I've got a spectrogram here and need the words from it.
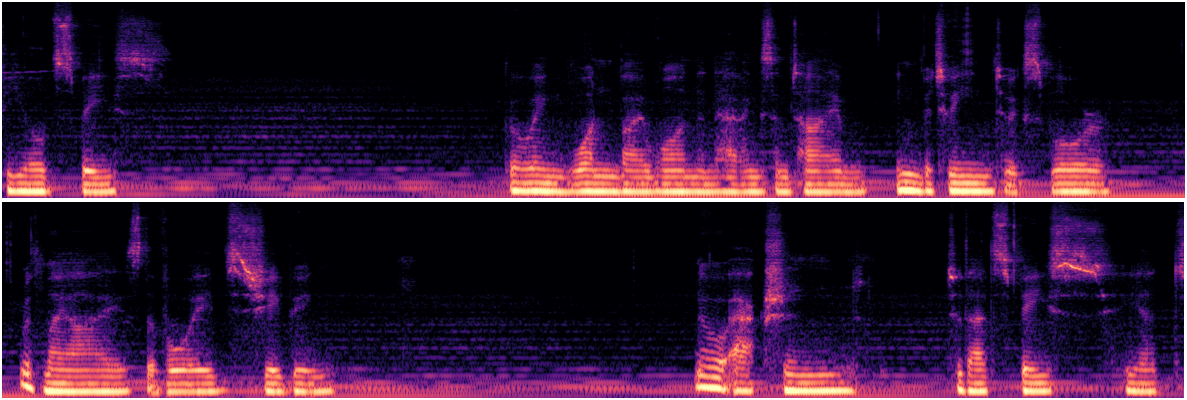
field space, going one by one and having some time in between to explore with my eyes the voids shaping. No action to that space yet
